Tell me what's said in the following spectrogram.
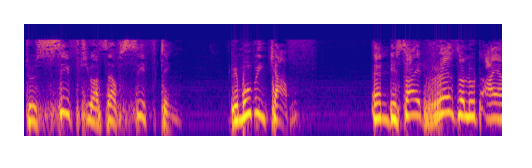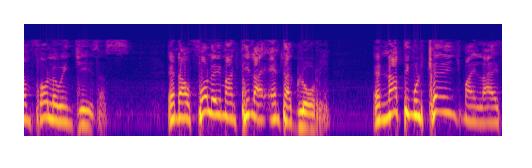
to sift yourself, sifting, removing chaff, and decide resolute I am following Jesus. And I'll follow him until I enter glory. And nothing will change my life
